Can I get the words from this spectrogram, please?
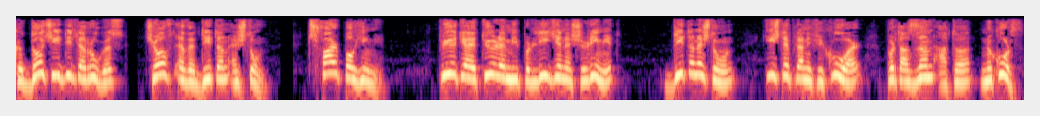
këdo që i dilte rrugës, qoftë edhe ditën e shtunë. Çfarë pohimi! Pyetja e tyre mbi përligjjen e shërimit ditën e shtunë ishte planifikuar për ta zënë atë në kurth.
